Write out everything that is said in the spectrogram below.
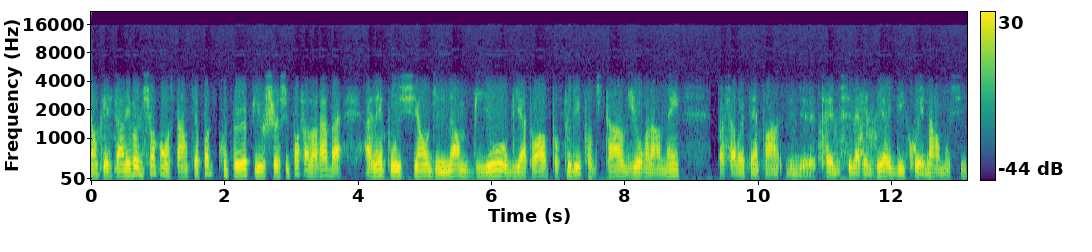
Donc, c'est en évolution constante. Il n'y a pas de coupure, puis je ne suis pas favorable à, l'imposition d'une norme bio obligatoire pour tous les producteurs du jour au lendemain, parce que ça va être euh, très difficile à réaliser avec des coûts énormes aussi.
